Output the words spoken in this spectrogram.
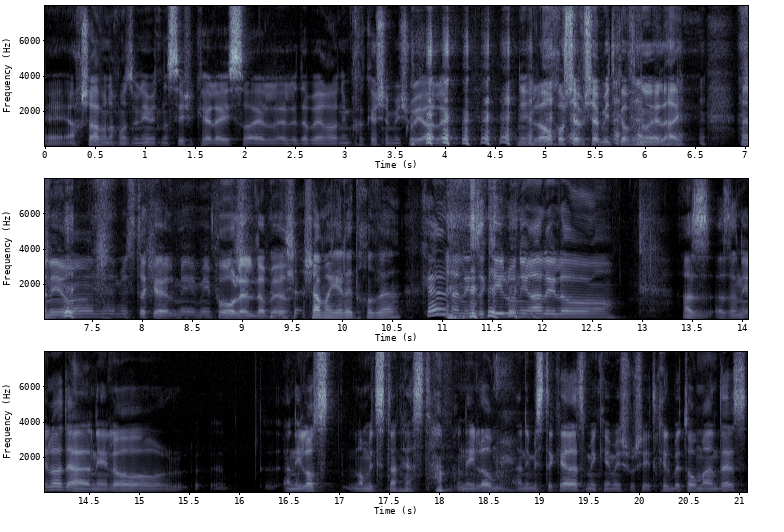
אה, עכשיו אנחנו מזמינים את נשיא כלא ישראל אה, לדבר, אני מחכה שמישהו יעלה. אני לא חושב שהם התכוונו אליי. אני אני מסתכל, מי, מי פה עולה לדבר? שם הילד חוזר? כן, אני, זה כאילו נראה לי לא... אז, אז אני לא יודע, אני לא... אני לא, לא מצטנע סתם, אני לא... אני מסתכל על עצמי כמישהו שהתחיל בתור מהנדס,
